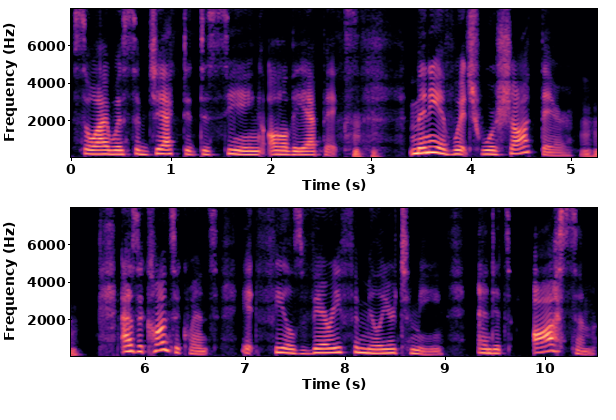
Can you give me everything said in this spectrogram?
so I was subjected to seeing all the epics, many of which were shot there. Mm-hmm. As a consequence, it feels very familiar to me, and it's awesome,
